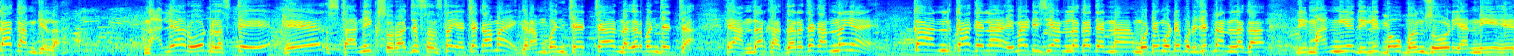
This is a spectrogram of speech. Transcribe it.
का काम केला? नाल्या रोड रस्ते हे स्थानिक स्वराज्य संस्था याच्या काम आहे. ग्रामपंचायतच्या नगरपंचायतच्या. हे आमदार खासदाराच्या काम नाही आहे. का आण का केला? एम आय डी सी आणलं का त्यांना? मोठे मोठे प्रोजेक्ट आणलं का? जी माननीय दिलीप भाऊ बनसोड यांनी हे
